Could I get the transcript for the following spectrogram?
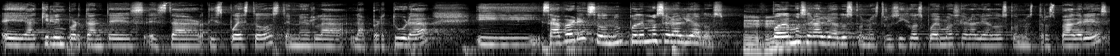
Eh, aquí lo importante es estar dispuestos, tener la, apertura y saber eso, ¿no? Podemos ser aliados, podemos ser aliados con nuestros hijos, podemos ser aliados con nuestros padres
